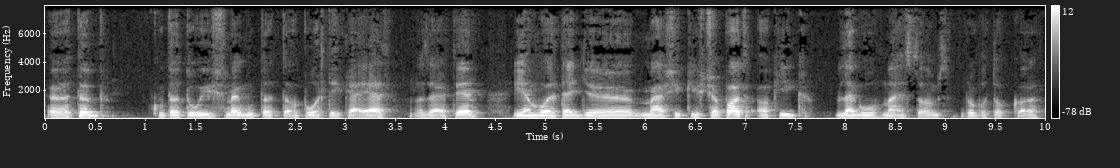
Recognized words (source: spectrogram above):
ö, több kutató is megmutatta a portékáját az eltén. Ilyen volt egy másik kis csapat, akik Lego Mindstorms robotokkal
